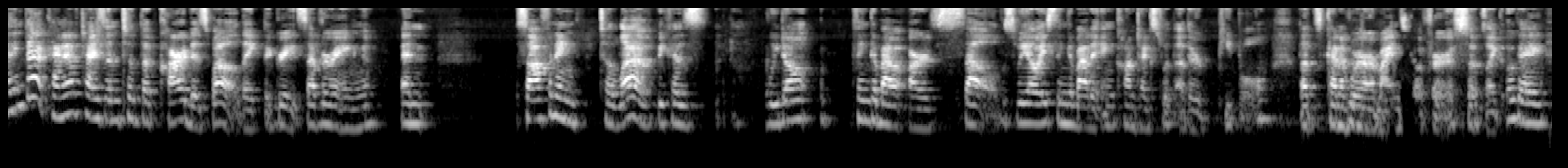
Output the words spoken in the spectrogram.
I think that kind of ties into the card as well, like the great severing and softening to love because we don't think about ourselves. We always think about it in context with other people. That's kind of where our minds go first. So it's like, okay,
